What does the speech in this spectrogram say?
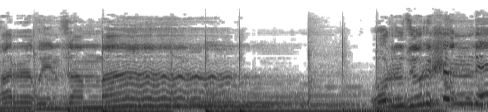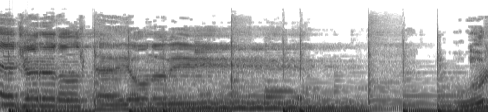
харгын замаа Өр зүрхэндээ жаргалтай явна би. Өр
